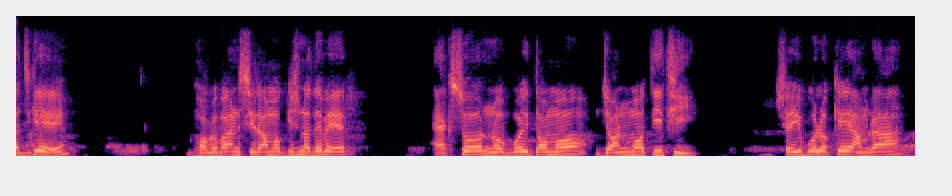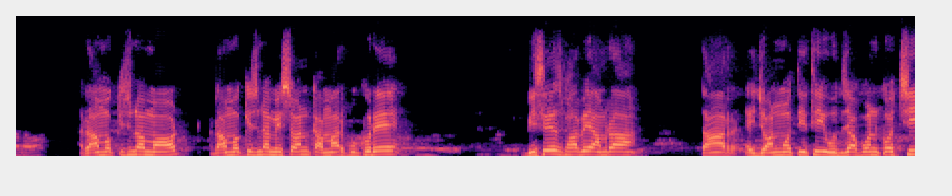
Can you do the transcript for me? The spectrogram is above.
আজকে ভগবান শ্রীরামকৃষ্ণ দেবের একশো নব্বইতম জন্মতিথি। সেই উপলক্ষে আমরা রামকৃষ্ণ মঠ, রামকৃষ্ণ মিশন, কামারপুকুরে বিশেষভাবে আমরা তার এই জন্মতিথি উদযাপন করছি।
